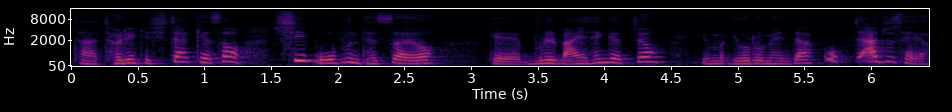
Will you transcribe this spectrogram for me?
자, 절이기 시작해서 15분 됐어요. 이렇게 물 많이 생겼죠? 요러면 이제 꼭 짜주세요.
